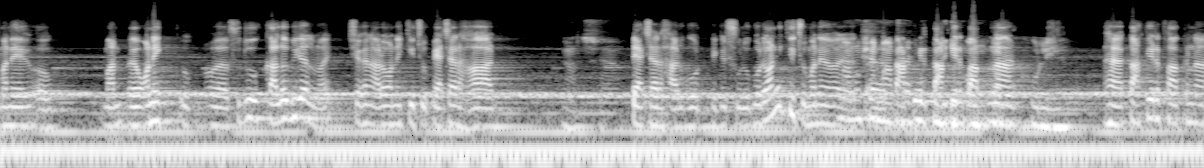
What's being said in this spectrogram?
মানে অনেক শুধু কালো বিড়াল নয় সেখানে আরও অনেক কিছু প্যাঁচার হাড় আচ্ছা প্যাঁচার হাড়গোড় থেকে শুরু করে অনেক কিছু মানে আহ, মানুষের মাথার হ্যাঁ কাকের ফাকনা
